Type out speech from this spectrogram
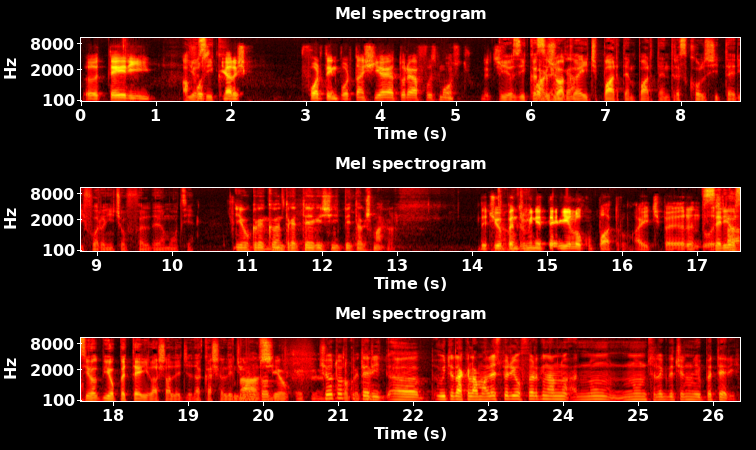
uh, Terry a Eu fost zic- iarăși foarte important și Iaia Ture a fost monstru. Deci, Eu zic că Foarte, se joacă da. aici parte în parte între Scholes și Terry, fără nicio fel de emoție. Eu cred că între Terry și Peter Schmeichel. deci eu, Da, pentru ok. mine, Terry e locul 4 aici pe rândul Serios, ăsta. eu, eu pe Terry l-aș alege, dacă aș alege. Da, unul. tot- și eu cred că Și eu tot cu pe Terry. Uh, uite, dacă l-am ales pe Rio Ferdinand, nu, nu, nu înțeleg de ce nu iei pe Terry.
